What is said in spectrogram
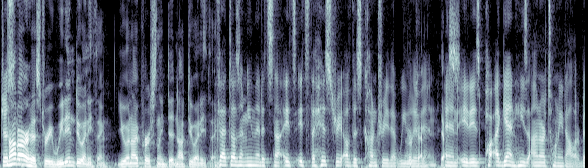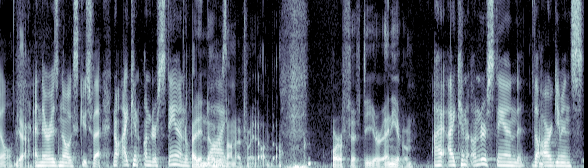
just not our history. We didn't do anything. You and I personally did not do anything. that doesn't mean that it's not it's it's the history of this country that we live in yes. and it is again he's on our $20 bill Yeah. and there is no excuse for that now i can understand I didn't know why, it was on our twenty dollar bill, or a fifty, or any of them. I, I can understand Hmm. the arguments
